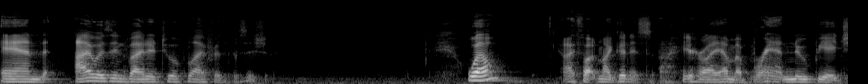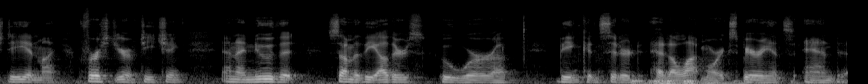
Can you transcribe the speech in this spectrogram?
and I was invited to apply for the position. Well, I thought, my goodness, here I am, a brand new PhD in my first year of teaching, and I knew that some of the others who were uh, being considered had a lot more experience. And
